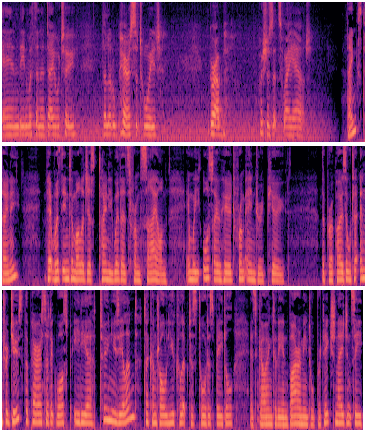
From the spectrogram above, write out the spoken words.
and then within a day or two, the little parasitoid grub pushes its way out. Thanks, Tony. That was entomologist Tony Withers from Scion, and we also heard from Andrew Pugh. The proposal to introduce the parasitic wasp Eadya to New Zealand to control eucalyptus tortoise beetle is going to the Environmental Protection Agency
